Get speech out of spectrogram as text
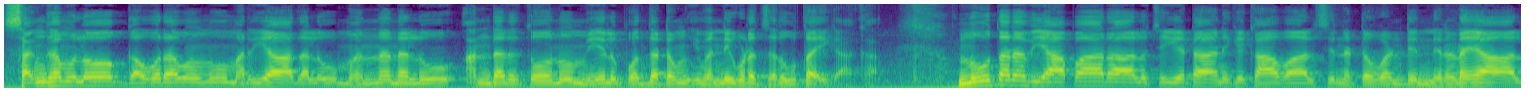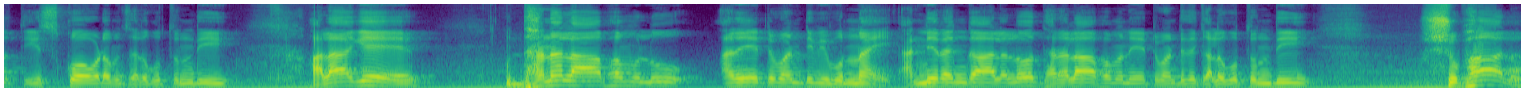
సంఘములో గౌరవము మర్యాదలు మన్ననలు అందరితోనూ మేలు పొందటం ఇవన్నీ కూడా జరుగుతాయి కాక నూతన వ్యాపారాలు చేయటానికి కావాల్సినటువంటి నిర్ణయాలు తీసుకోవడం జరుగుతుంది. అలాగే ధనలాభములు అనేటువంటివి ఉన్నాయి. అన్ని రంగాలలో ధనలాభం అనేటువంటిది కలుగుతుంది. శుభాలు.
